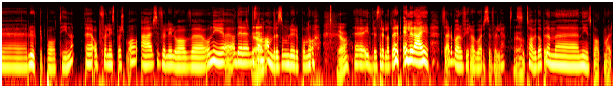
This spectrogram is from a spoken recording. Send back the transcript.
eh, lurte på, Tine. Eh, oppfølgingsspørsmål er selvfølgelig lov. eh, og nye dere, hvis det er noen andre som lurer på noe Ja, idrettsrelatert, eller ei, så er det bare å fyre av gårde, selvfølgelig. Ja. Så tar vi det opp i denne nye spalten vår.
